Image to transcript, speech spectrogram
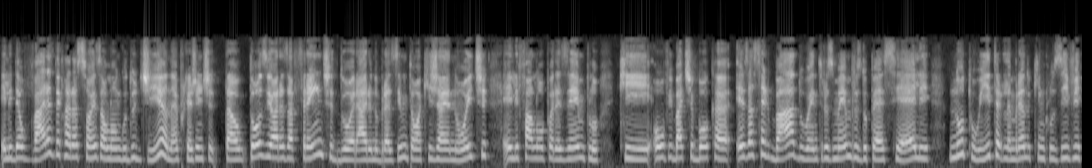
Ele deu várias declarações ao longo do dia, né? Porque a gente está 12 horas à frente do horário no Brasil, então aqui já é noite. Ele falou, por exemplo, que houve bate-boca exacerbado entre os membros do PSL no Twitter, lembrando que inclusive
